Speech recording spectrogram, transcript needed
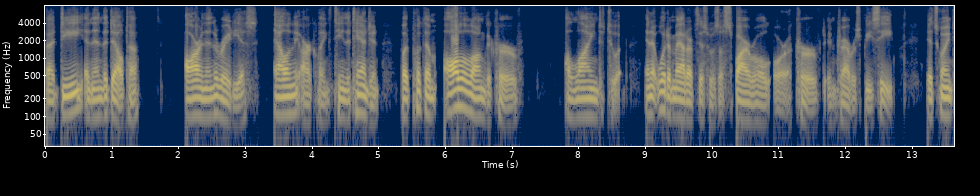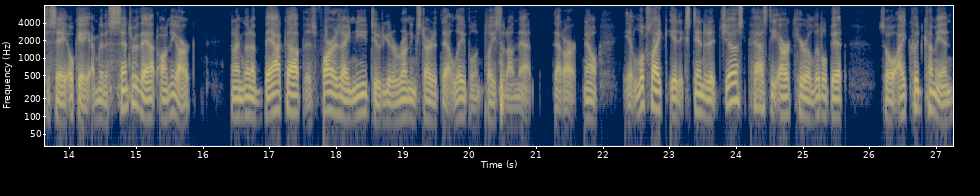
uh, D and then the delta, R and then the radius, L and the arc length, T and the tangent, but put them all along the curve aligned to it. And it wouldn't matter if this was a spiral or a curved in Traverse PC. It's going to say, okay, I'm going to center that on the arc, and I'm going to back up as far as I need to to get a running start at that label and place it on that, that arc. Now, it looks like it extended it just past the arc here a little bit, so I could come in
